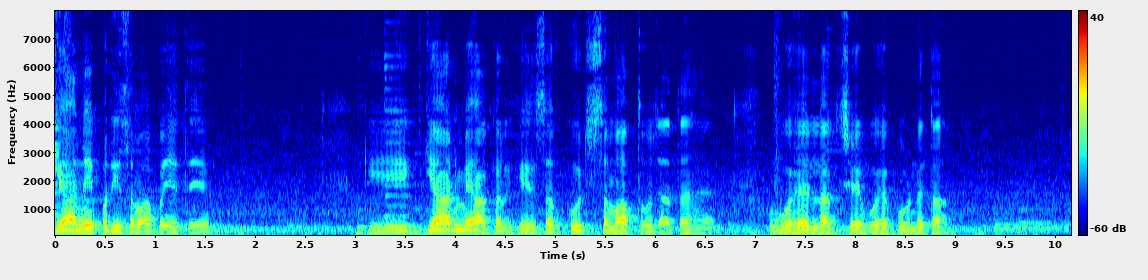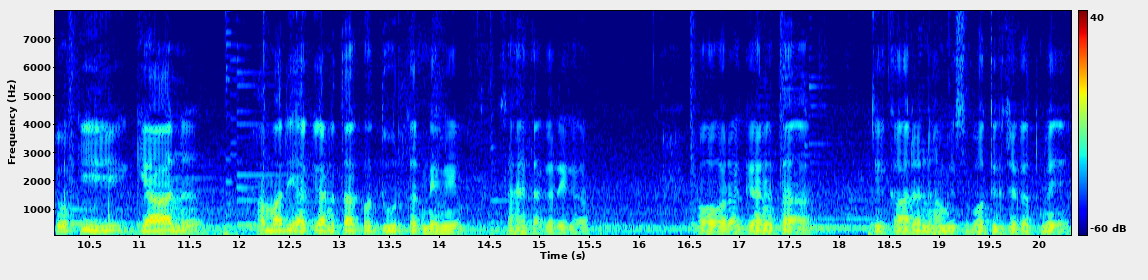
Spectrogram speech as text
ज्ञाने परिसमापयते कि ज्ञान में आकर के सब कुछ समाप्त हो जाता है। वो है लक्ष्य वो है पूर्णता क्योंकि ज्ञान हमारी अज्ञानता को दूर करने में सहायता करेगा। और अज्ञानता के कारण हम इस भौतिक जगत में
